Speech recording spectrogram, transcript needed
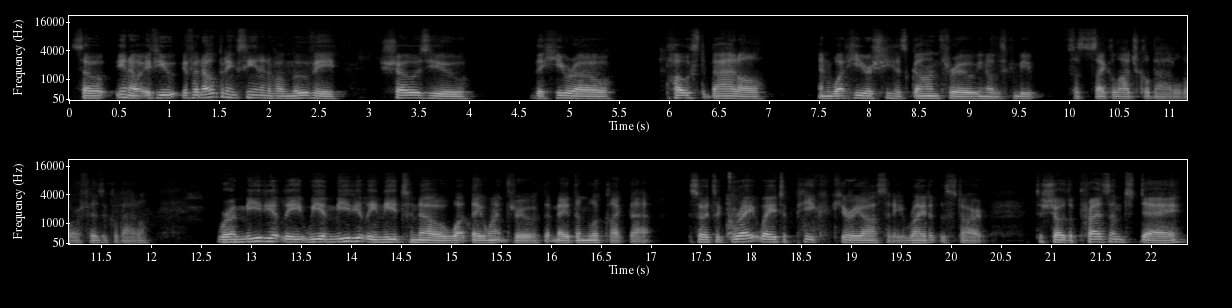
So, you know, if you if an opening scene of a movie shows you the hero post battle and what he or she has gone through, you know, this can be a psychological battle or a physical battle. We're immediately we immediately need to know what they went through that made them look like that. So it's a great way to pique curiosity right at the start to show the present day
